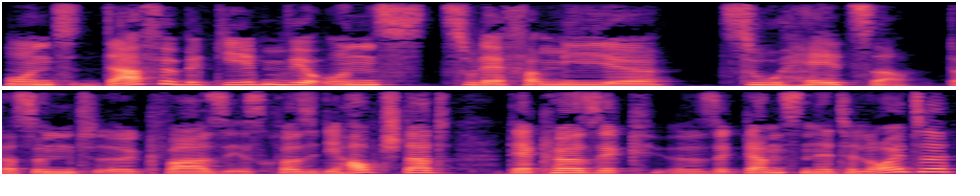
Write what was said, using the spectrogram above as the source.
Und dafür begeben wir uns zu der Familie zu Helzer. Das sind äh, quasi, ist quasi die Hauptstadt der Körsik, äh, sind ganz nette Leute.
